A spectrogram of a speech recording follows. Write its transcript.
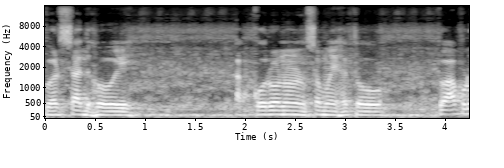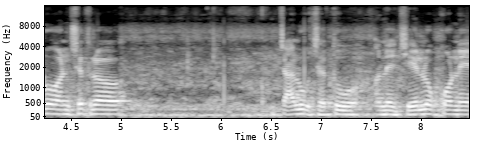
વરસાદ હોય, આ કોરોનાનો સમય હતો, તો આપણું અન્નક્ષેત્ર ચાલુ જ હતું અને જે લોકોને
